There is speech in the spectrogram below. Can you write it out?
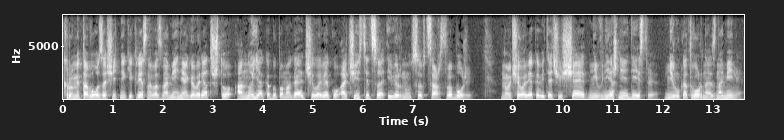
Кроме того, защитники крестного знамения говорят, что оно якобы помогает человеку очиститься и вернуться в Царство Божье. Но человека ведь очищает не внешнее действие, не рукотворное знамение.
